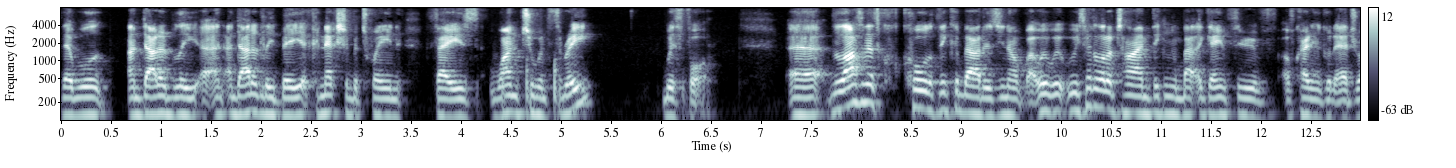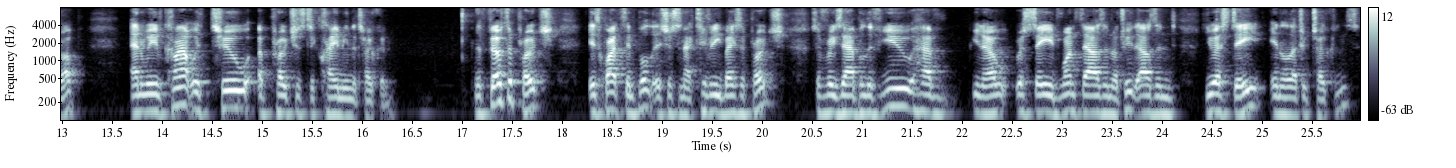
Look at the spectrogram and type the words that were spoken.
there will undoubtedly uh, undoubtedly be a connection between phase one, two, and three with four. Uh, the last thing that's cool to think about is, you know, we, we spent a lot of time thinking about a game theory of, of creating a good airdrop, and we've come out with two approaches to claiming the token. The first approach is quite simple. It's just an activity-based approach. So, for example, if you have, you know, received 1,000 or 2,000 USD in Elektrik tokens,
